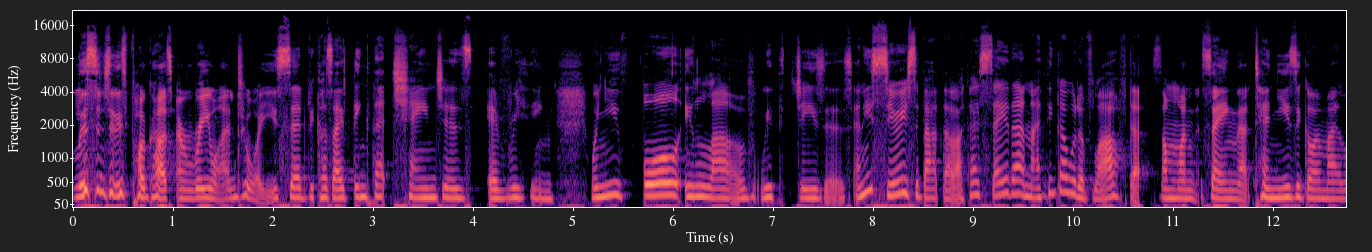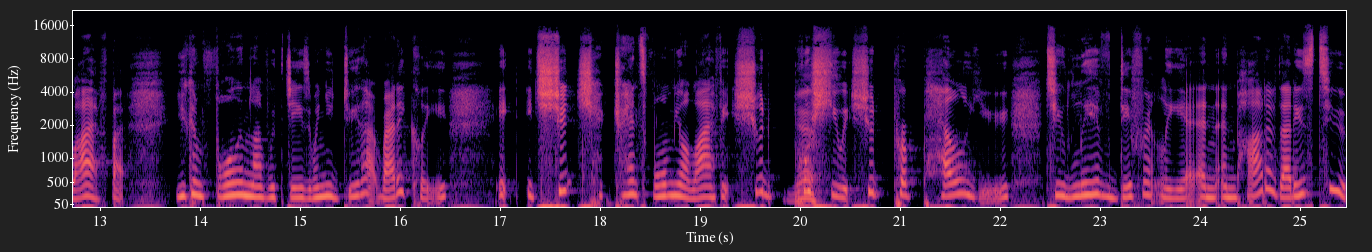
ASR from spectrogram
listen to this podcast and rewind to what you said because I think that changes everything. When you fall in love with Jesus, and he's serious about that. Like I say that, and I think I would have laughed at someone saying that 10 years ago in my life, but you can fall in love with Jesus. When you do that radically, it, it should ch- transform your life. It should push Yes. you. It should propel you to live differently. And, and part of that is to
